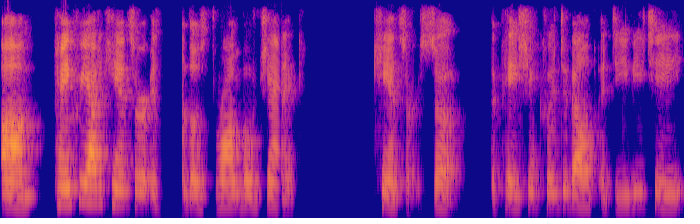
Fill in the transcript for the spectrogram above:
Um, pancreatic cancer is one of those thrombogenic cancers. So the patient could develop a DVT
